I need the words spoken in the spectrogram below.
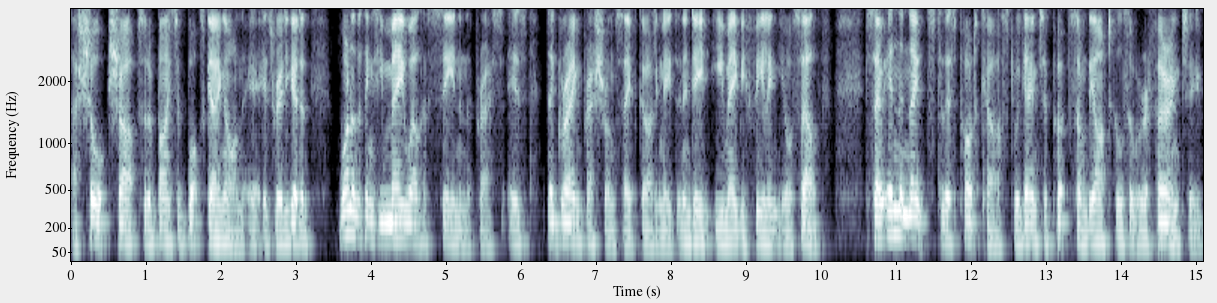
a short, sharp sort of bite of what's going on is really good. And one of the things you may well have seen in the press is the growing pressure on safeguarding leads, and indeed you may be feeling yourself. So in the notes to this podcast, we're going to put some of the articles that we're referring to.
